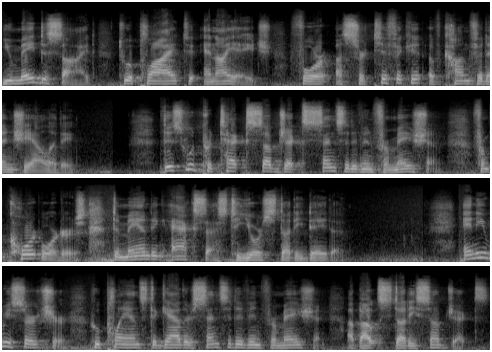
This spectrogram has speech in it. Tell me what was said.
you may decide to apply to NIH for a certificate of confidentiality. This would protect subjects' sensitive information from court orders demanding access to your study data. Any researcher who plans to gather sensitive information about study subjects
